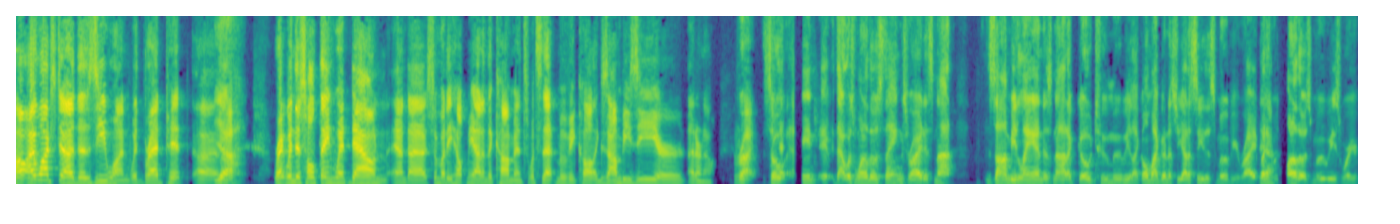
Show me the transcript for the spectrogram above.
Oh, I watched uh, the Z one with Brad Pitt. Uh, yeah. right when this whole thing went down, and uh, somebody helped me out in the comments. What's that movie called? Like Zombie Z, or I don't know. Right. So, I mean, it, that was one of those things, right? It's not Zombie Land is not a go-to movie. Like, oh my goodness, you got to see this movie, right? But Yeah. it was one of those movies where you're,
